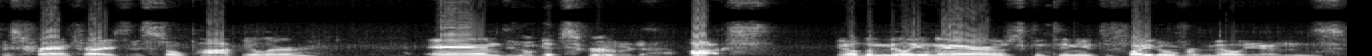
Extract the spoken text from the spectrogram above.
this franchise is so popular. And who gets screwed? Us. You know, the millionaires continue to fight over millions,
